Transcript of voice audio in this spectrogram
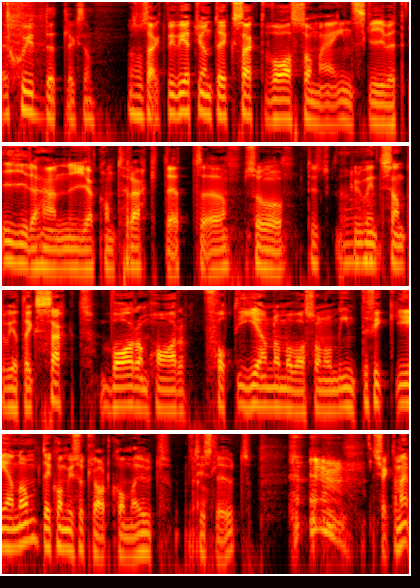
eh, skyddet liksom. Och Som sagt, vi vet ju inte exakt vad som är inskrivet i det här nya kontraktet. eh, Så det skulle Ja. vara intressant att veta exakt vad de har fått igenom och vad som de inte fick igenom. Det kommer ju såklart komma ut till slut. Ursäkta mig.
